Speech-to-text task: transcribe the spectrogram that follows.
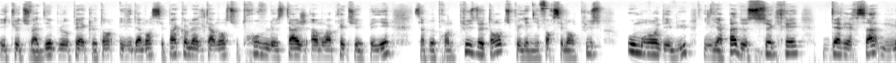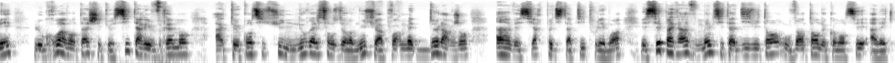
et que tu vas développer avec le temps. Évidemment, c'est pas comme l'alternance, tu trouves le stage un mois après, tu es payé. Ça peut prendre plus de temps, tu peux gagner forcément plus ou moins au début. Il n'y a pas de secret derrière ça, mais le gros avantage, c'est que si tu arrives vraiment à te constituer une nouvelle source de revenus, tu vas pouvoir mettre de l'argent à investir petit à petit tous les mois. Et c'est pas grave, même si tu as 18 ans ou 20 ans de commencer avec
